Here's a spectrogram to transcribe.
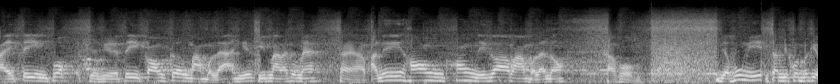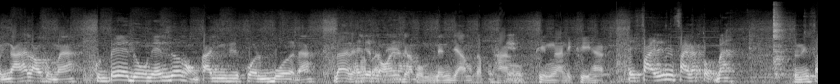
lighting พวก security กล้องเครื่องมาหมดแล้วอันนี้คิดมาแล้วใช่ไหมใช่ครับ อันนี้ห้องห้องนี้ก็มาหมดแล้วเนาะครับผม เดี๋ยวพรุ่งนี้จะมีคนมาเก็บงานให้เราถูกไหมคุณเป้ดูเน้นเรื่องของการยิงซิลิโคนบนหน่อยนะได้เลยคให้รับเรียบร้อยนนี้นะคเดี๋รัยบวผมเน้นย้ำกับทางโอเคทีมงานอีกทีฮะไอ้ไฟนี่เป็นไฟกระตุกไหมตัวนี้ไฟ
